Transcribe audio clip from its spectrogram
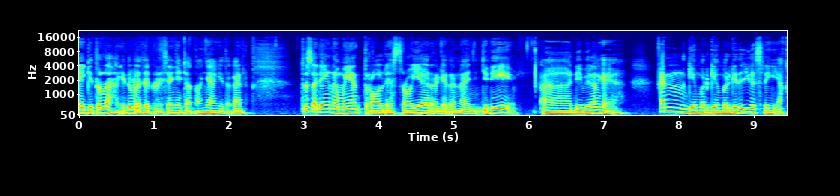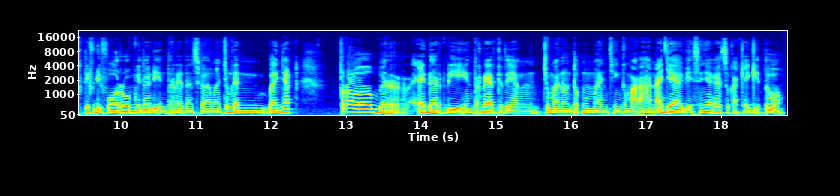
kayak, gitulah. Itu bahasa Indonesia nya contohnya gitu kan. Terus ada yang namanya troll destroyer gitu. Nah jadi uh, dia bilang kayak kan gamer-gamer gitu juga sering aktif di forum gitu kan di internet dan segala macam dan banyak troll beredar di internet gitu yang cuman untuk memancing kemarahan aja. Biasanya kan suka kayak gitu.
